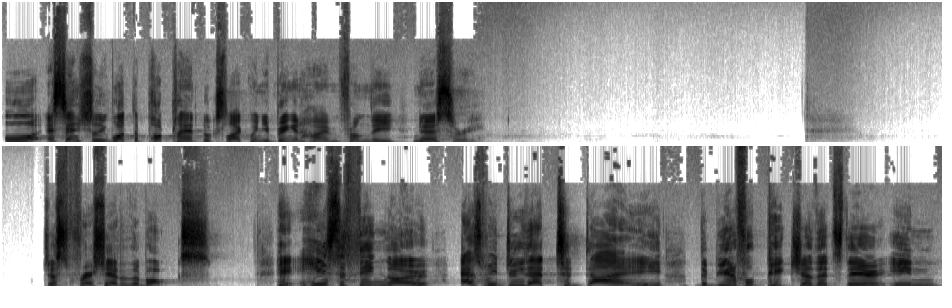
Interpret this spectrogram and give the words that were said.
or essentially what the pot plant looks like when you bring it home from the nursery. Just fresh out of the box. Here's the thing though, as we do that today, the beautiful picture that's there in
